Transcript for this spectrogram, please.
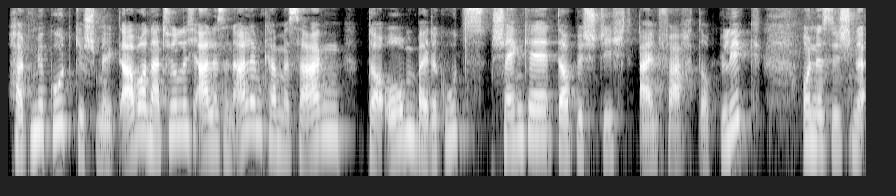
hat mir gut geschmeckt. Aber natürlich alles in allem kann man sagen, da oben bei der Gutsschenke, da besticht einfach der Blick. Und es ist eine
